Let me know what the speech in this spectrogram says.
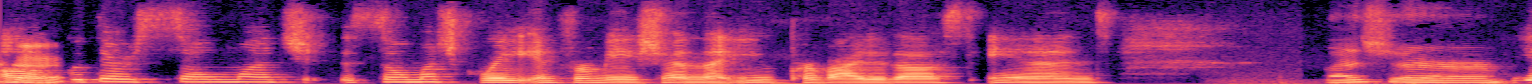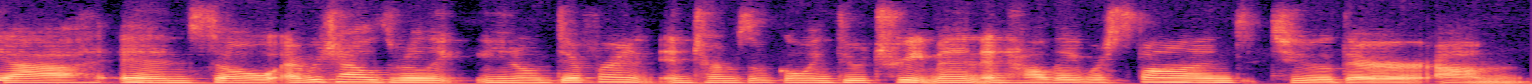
Um, but there's so much, so much great information that you've provided us, and pleasure. Yeah, and so every child's really you know different in terms of going through treatment and how they respond to their um,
